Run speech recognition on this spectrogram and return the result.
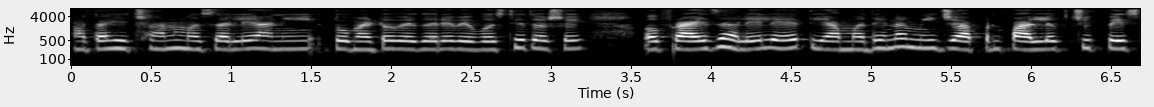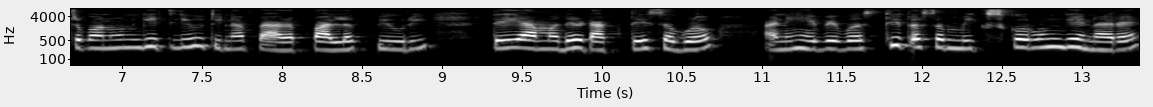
आता हे छान मसाले आणि टोमॅटो वगैरे व्यवस्थित असे फ्राय झालेले आहेत. यामध्ये ना मी जे आपण पालकची पेस्ट बनवून घेतली होती ना पा पालक प्युरी ते यामध्ये टाकते सगळं. आणि हे व्यवस्थित असं मिक्स करून घेणार आहे.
